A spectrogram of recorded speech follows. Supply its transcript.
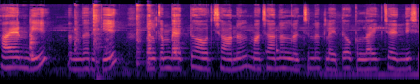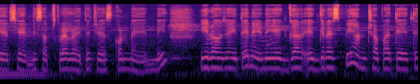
హాయ్ అండి అందరికీ. Welcome back to our channel. మా ఛానల్ నచ్చినట్లయితే ఒక లైక్ చేయండి షేర్ చేయండి సబ్స్క్రైబ్ అయితే చేసుకోండి అండి. ఈరోజు అయితే నేను egg egg recipe and chapati అయితే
